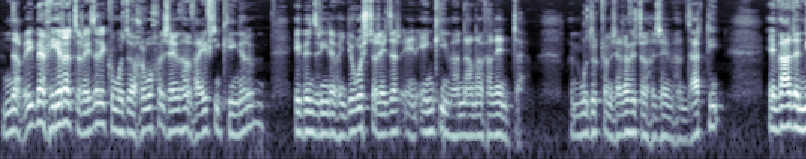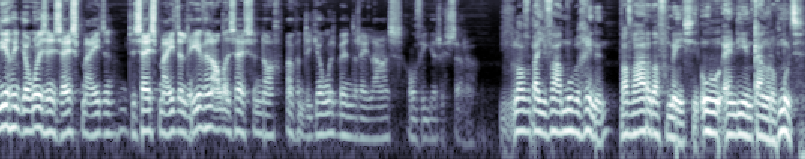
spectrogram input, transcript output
Nou, ik ben Gerard de Ridder. Ik kom uit een groot gezin van 15 kinderen. Ik ben de ene van Joost de Ridder en één kind van Nana van Ente. Mijn moeder kwam zelf uit een gezin van 13. En we hadden negen jongens en zes meiden. De zes meiden leven alle zes nog, maar van de jongens ben er helaas al vier gestorven. Laten we bij je vader moe beginnen. Wat waren dat voor mensen? Hoe en die een kanger ontmoet?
